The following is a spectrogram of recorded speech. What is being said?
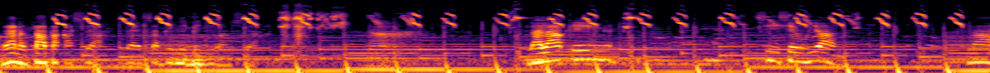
Kaya nagtataka siya dahil sa binibidyoan siya. Ah, lalaking sisiw yan na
